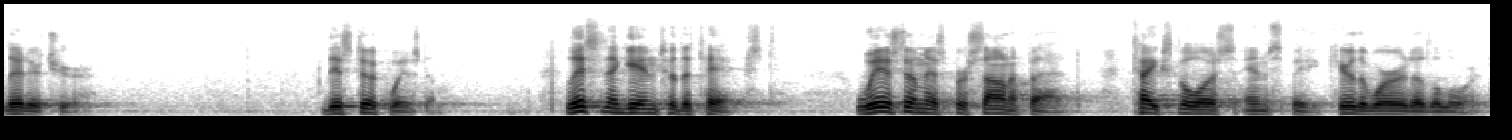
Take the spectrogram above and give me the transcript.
literature. This took wisdom. Listen again to the text. Wisdom is personified, takes voice and speak. Hear the word of the Lord.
